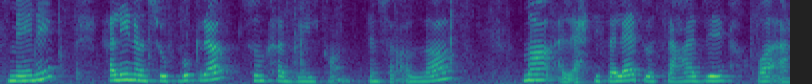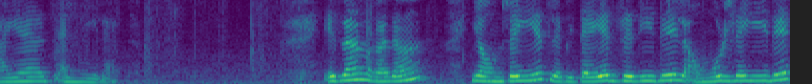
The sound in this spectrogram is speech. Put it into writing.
8 خلينا نشوف بكرة شو مخبي لكم إن شاء الله. مع الاحتفالات والسعادة وأعياد الميلاد. إذا غدا يوم جيد لبدايات جديدة لأمور جيدة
